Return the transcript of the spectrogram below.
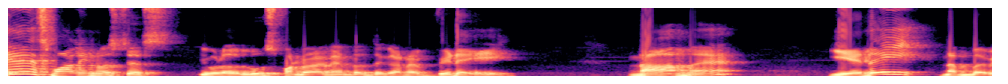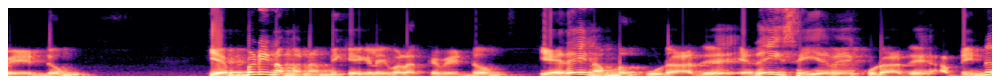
ஏன் ஸ்மால் இன்வெஸ்டர்ஸ் இவ்வளவு லூஸ் பண்றாங்கன்றதுக்கான விடை நாம எதை நம்ப வேண்டும் எப்படி நம்ம நம்பிக்கைகளை வளர்க்க வேண்டும் எதை நம்பக்கூடாது எதை செய்யவே கூடாது அப்படின்னு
